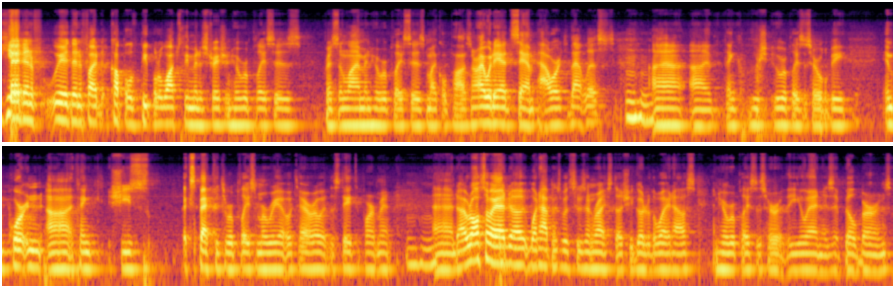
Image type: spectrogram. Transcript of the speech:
he identif- we identified a couple of people to watch the administration who replaces Princeton Lyman, who replaces Michael Posner. I would add Sam Power to that list. Uh, I think who, who replaces her will be important. Uh, I think she's expected to replace Maria Otero at the State Department. And I would also add uh, what happens with Susan Rice. Does she go to the White House? And who replaces her at the UN? Is it Bill Burns?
